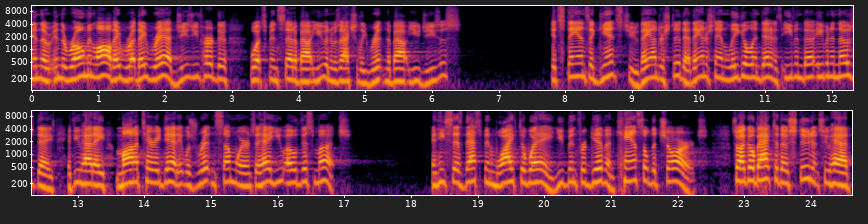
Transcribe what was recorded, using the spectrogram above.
in the, in the Roman law, they, they read, Jesus, you've heard the, what's been said about you, and it was actually written about you, Jesus. It stands against you. They understood that. They understand legal indebtedness. Even though, even in those days, if you had a monetary debt, it was written somewhere and said, "Hey, you owe this much." And he says, That's been wiped away. You've been forgiven. Canceled the charge. So I go back to those students who had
